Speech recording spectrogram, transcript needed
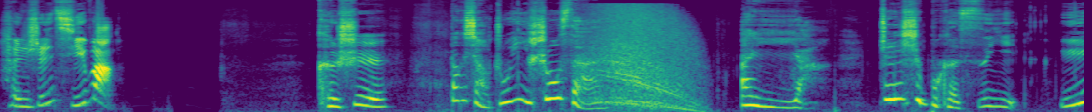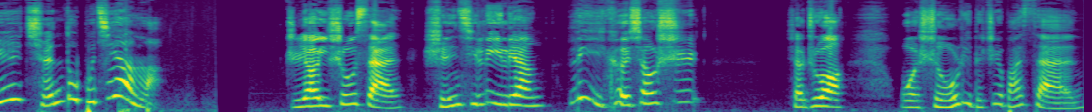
很神奇吧？可是，当小猪一收伞，哎呀，真是不可思议，鱼全都不见了。只要一收伞，神奇力量立刻消失。小猪，我手里的这把伞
